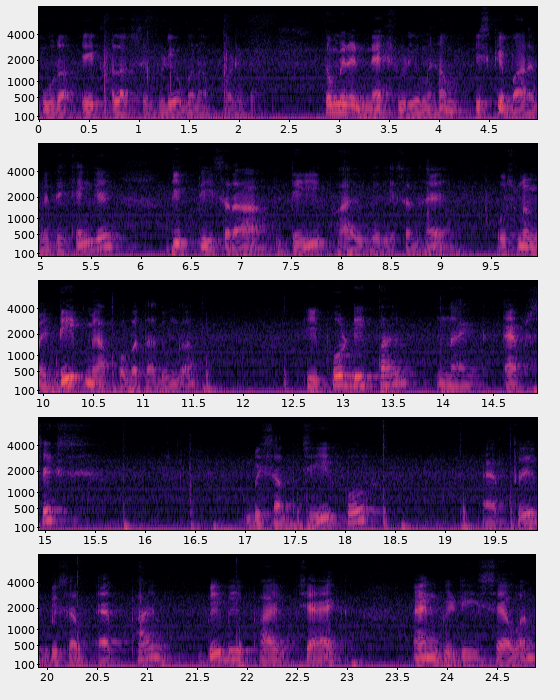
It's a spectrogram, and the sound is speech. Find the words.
पूरा एक अलग से वीडियो बनाना पड़ेगा। तो मेरे नेक्स्ट वीडियो में हम इसके बारे में देखेंगे कि तीसरा डी फाइव वेरिएशन है। उसमें मैं डीप में आपको बता दूँगा e four d five knight f six bishop g four f three bishop f five b b five check n b d seven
